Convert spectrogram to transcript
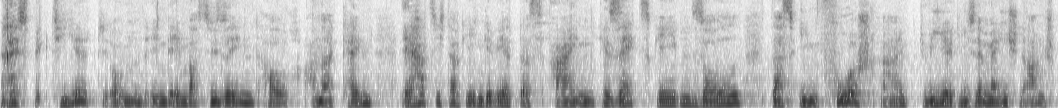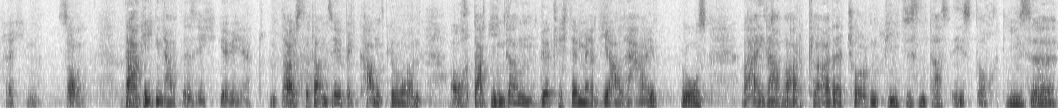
respektiert und in dem, was sie sind, auch anerkennt. Er hat sich dagegen gewehrt, dass ein Gesetz geben soll, das ihm vorschreibt, wie er diese Menschen ansprechen soll. Dagegen hat er sich gewehrt. Und da ist er dann sehr bekannt geworden. Auch da ging dann wirklich der mediale Hype los, weil da war klar, der Jordan Peterson, das ist doch dieser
